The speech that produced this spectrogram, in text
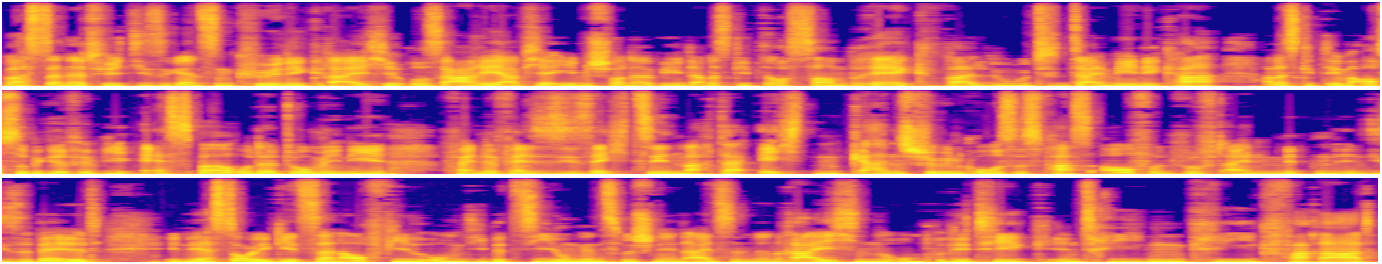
Du hast dann natürlich diese ganzen Königreiche, Rosaria habe ich ja eben schon erwähnt, aber es gibt auch Sambrec, Valut, Dalmenica, aber es gibt eben auch so Begriffe wie Esper oder Domini. Final Fantasy 16 macht da echt ein ganz schön großes Fass auf und wirft einen mitten in diese Welt. In der Story geht's dann auch viel um die Beziehung Beziehungen zwischen den einzelnen Reichen, um Politik, Intrigen, Krieg, Verrat,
